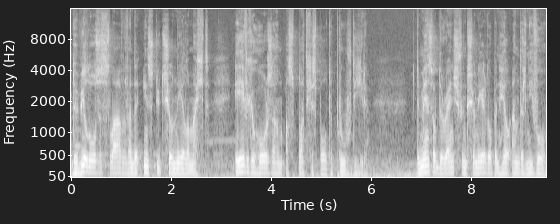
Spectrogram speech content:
De willoze slaven van de institutionele macht. Even gehoorzaam als platgespoten proefdieren. De mensen op de ranch functioneerden op een heel ander niveau.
